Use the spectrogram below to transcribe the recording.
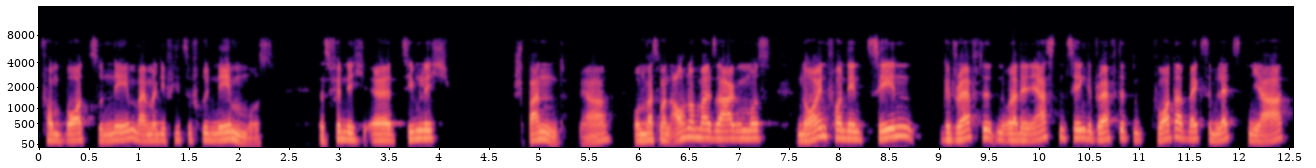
vom Board zu nehmen, weil man die viel zu früh nehmen muss. Das finde ich äh, ziemlich spannend, ja. Und was man auch nochmal sagen muss, neun von den zehn gedrafteten oder den ersten zehn gedrafteten Quarterbacks im letzten Jahr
